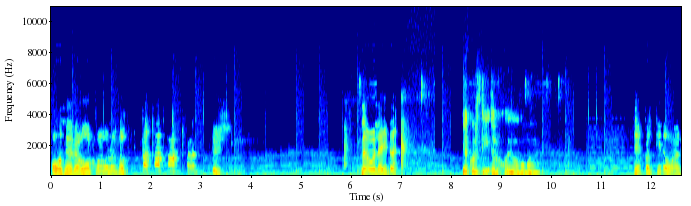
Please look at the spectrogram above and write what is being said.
Oh, se me pegó el juego, loco. La voladita. ¿Y es cortito el juego? ¿Cómo es? Sí, es cortito, weón.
